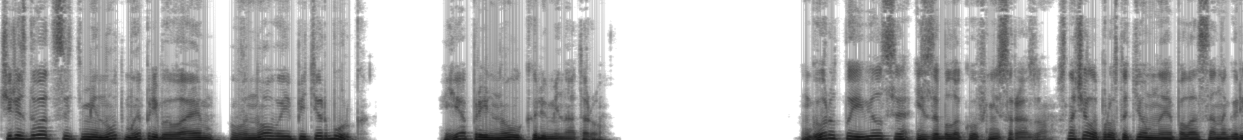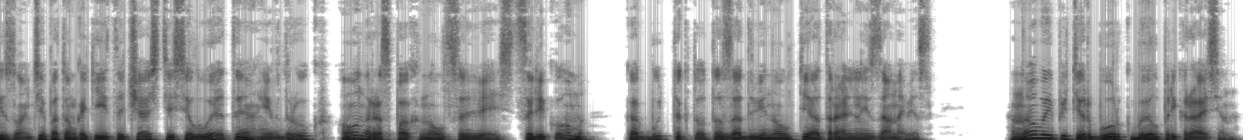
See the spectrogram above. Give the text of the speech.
Через двадцать минут мы прибываем в Новый Петербург». Я прильнул к иллюминатору. Город появился из облаков не сразу. Сначала просто темная полоса на горизонте, потом какие-то части, силуэты, и вдруг он распахнулся весь, целиком, как будто кто-то задвинул театральный занавес. Новый Петербург был прекрасен.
